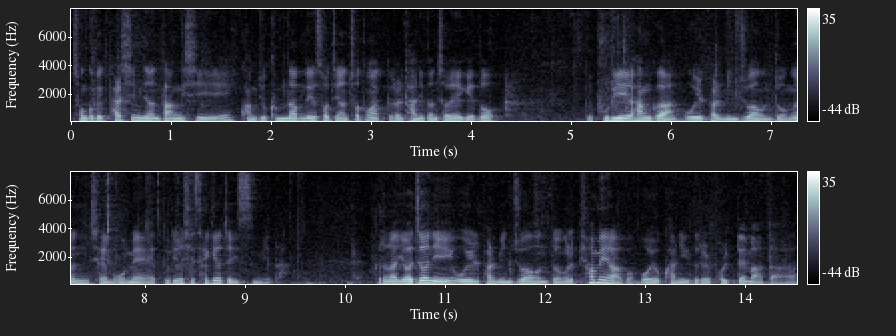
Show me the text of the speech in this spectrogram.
1980년 당시 광주 금남로에 소재한 초등학교를 다니던 저에게도 그 불의에 한거한 5.18 민주화운동은 제 몸에 뚜렷이 새겨져 있습니다. 그러나 여전히 5.18 민주화운동을 폄훼하고 모욕한 이들을 볼 때마다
